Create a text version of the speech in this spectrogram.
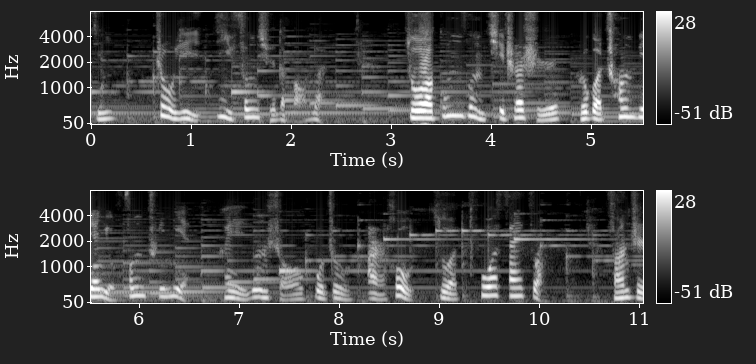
巾，注意易风穴的保暖。坐公共汽车时，如果窗边有风吹面，可以用手护住耳后做托腮状。防止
